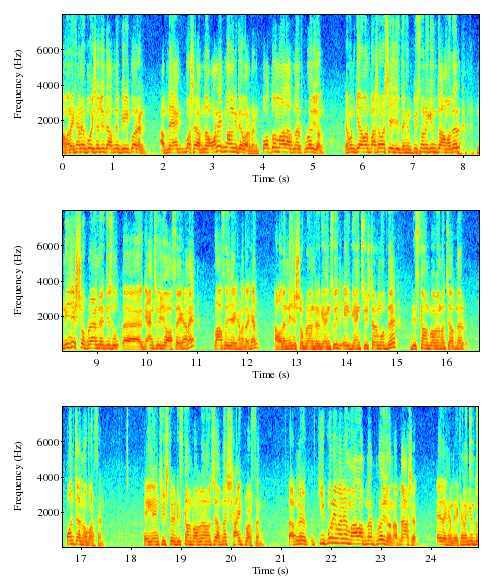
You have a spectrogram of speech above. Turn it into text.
আমার এখানে পয়সা যদি আপনি বিল করেন, আপনি এক বসায় আপনার অনেক মাল নিতে পারবেন। কত মাল আপনার প্রয়োজন? এমনকি আমার পাশাপাশি এই যে দেখেন, পিছনে কিন্তু আমাদের নিজস্ব ব্র্যান্ডের কিছু গ্যাং সুইচও আছে এখানে। প্লাস এই যে এখানে দেখেন, আমাদের নিজস্ব ব্র্যান্ডের গ্যাং সুইচ এই গ্যাং সুইচটার মধ্যে ডিসকাউন্ট পাবেন হচ্ছে আপনার পঞ্চান্ন পার্সেন্ট এই গ্যাং সুইচটার ডিসকাউন্ট পাবেন হচ্ছে আপনার ষাট পার্সেন্ট তা আপনার কি পরিমাণে মাল আপনার প্রয়োজন? আপনি আসেন। এই দেখেন এখানে কিন্তু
